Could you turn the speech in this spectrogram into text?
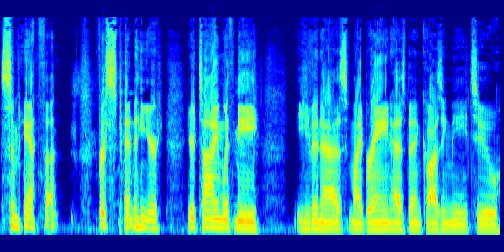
Samantha, for spending your, your time with me, even as my brain has been causing me to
